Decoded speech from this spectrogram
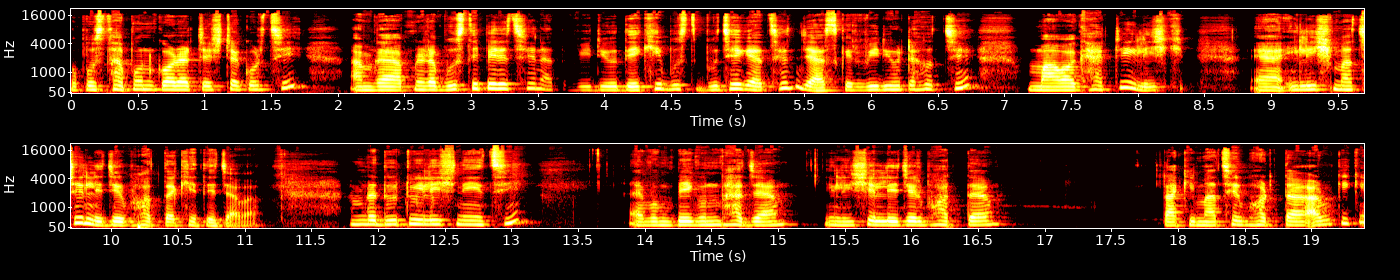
উপস্থাপন করার চেষ্টা করছি। আমরা, আপনারা বুঝতে পেরেছেন, এত ভিডিও দেখে বুঝ- গেছেন যে আজকের ভিডিওটা হচ্ছে মাওয়া ঘাটে ইলিশ ইলিশ মাছের লেজের ভর্তা খেতে যাওয়া। আমরা দুটো ইলিশ নিয়েছি এবং বেগুন ভাজা, ইলিশের লেজের ভর্তা টাকি মাছের ভর্তা, আরও কী কী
